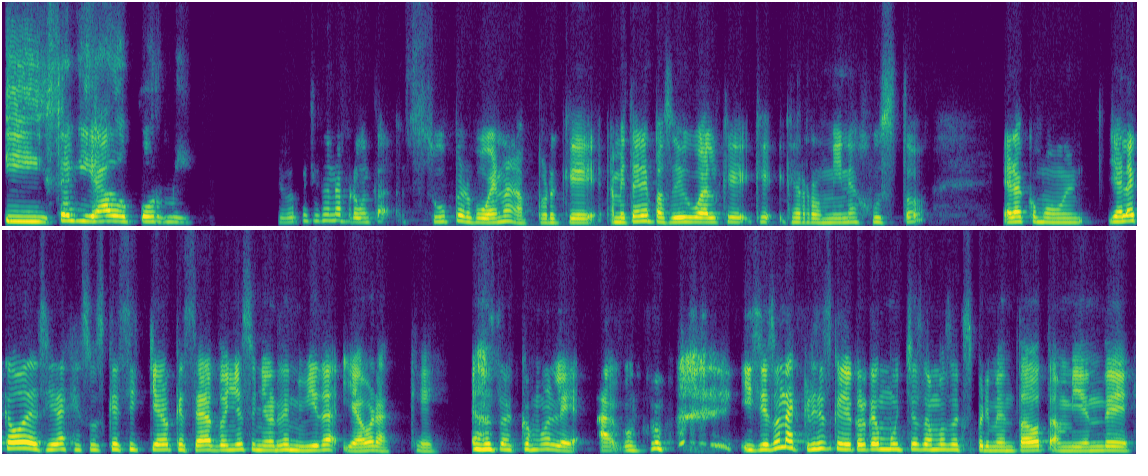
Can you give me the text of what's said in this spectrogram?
y ser guiado por mí. Yo creo que es una pregunta súper buena, porque a mí también pasó igual que, que, Romina justo. Era como, ya le acabo de decir a Jesús que sí quiero que sea dueño y señor de mi vida, ¿y ahora qué? O sea, ¿cómo le hago? Y si es una crisis que yo creo que muchos hemos experimentado también de,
